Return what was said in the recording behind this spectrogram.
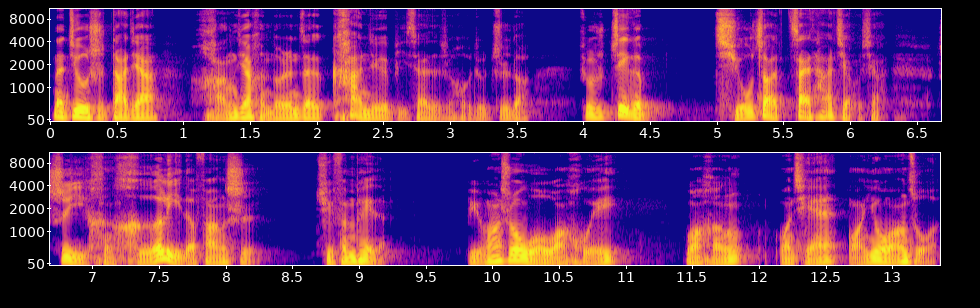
那就是大家行家很多人在看这个比赛的时候就知道，就是这个。球在在他脚下是以很合理的方式去分配的，比方说我往回、往横、往前、往右、往左，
